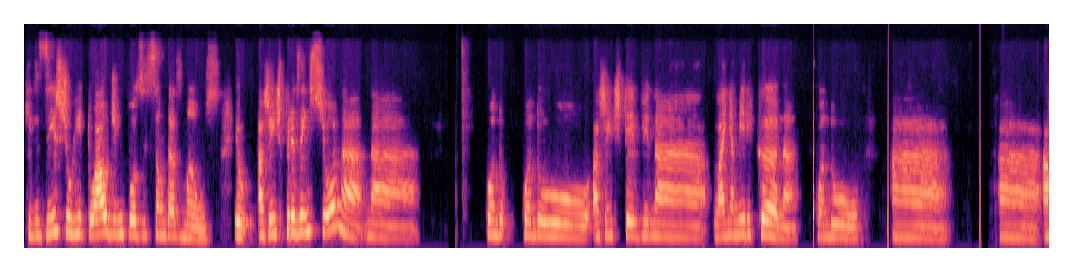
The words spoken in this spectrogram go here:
que existe o ritual de imposição das mãos. Eu, a gente presenciou na, na quando, quando a gente teve na, lá em Americana, quando a, a, a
